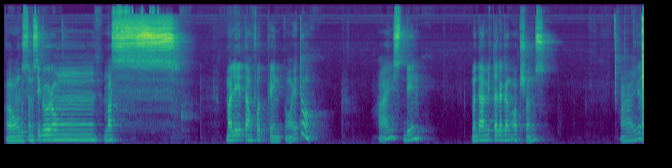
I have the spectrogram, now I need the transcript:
O kung gusto mo sigurong mas maliit ang footprint, o ito. Ayos din. Madami talagang options. Ayos.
